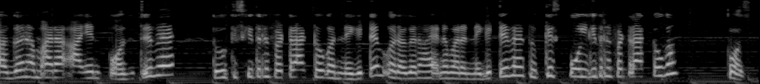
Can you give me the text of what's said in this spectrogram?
अगर हमारा आयन पॉजिटिव है तो किसकी तरफ़ अट्रैक्ट होगा? नेगेटिव और अगर आयन हमारा नेगेटिव है तो किस पोल की तरफ़ अट्रैक्ट होगा? Positive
